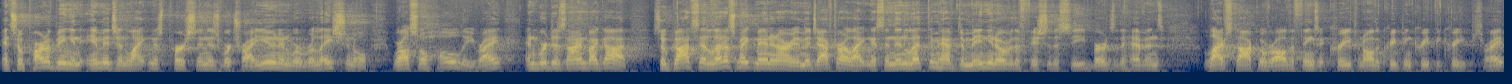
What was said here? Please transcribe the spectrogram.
And so part of being an image and likeness person is we're triune and we're relational. We're also holy, right? And we're designed by God. So God said, Let us make man in our image, after our likeness, and then let them have dominion over the fish of the sea, birds of the heavens, livestock, over all the things that creep, and all the creeping, creepy creeps, right?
